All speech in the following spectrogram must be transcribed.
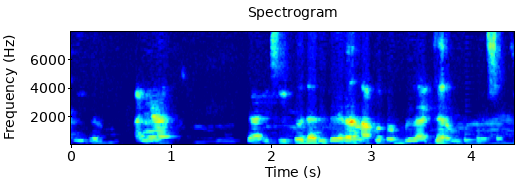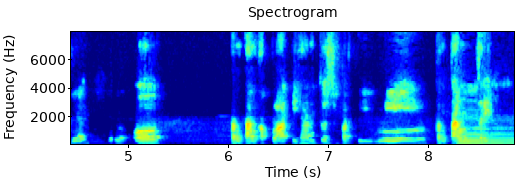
gitu. Makanya dari situ dari Darren aku tuh belajar untuk setia gitu loh. Oh tentang kepelatihan tuh seperti ini, tentang Hmm.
